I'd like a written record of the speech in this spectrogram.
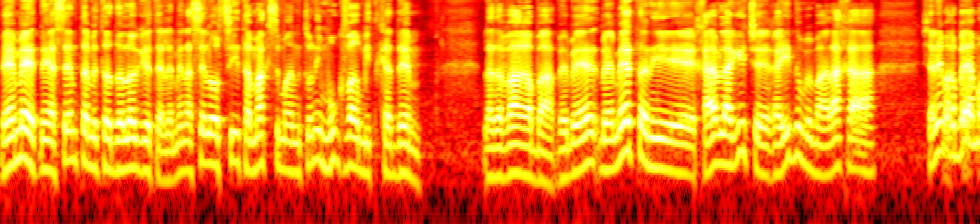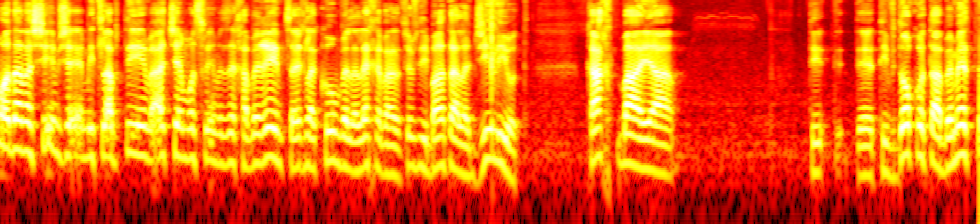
שבאמת מיישם את המתודולוגיות האלה, מנסה להוציא את המקסימום הנתונים, הוא כבר מתקדם. לדבר הבא. ובאמת אני חייב להגיד שראינו במהלך השנים הרבה מאוד אנשים שמתלבטים ועד שהם אוספים איזה חברים צריך לקום וללכת, ואני חושב שדיברת על אג'יליות. קח בעיה, ת, ת, תבדוק אותה, באמת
